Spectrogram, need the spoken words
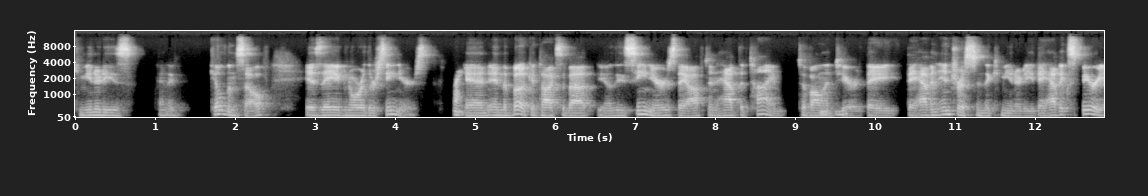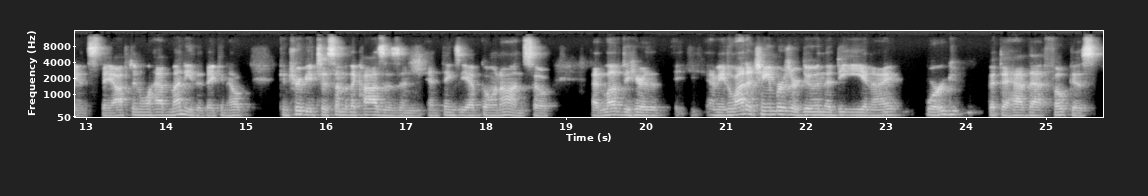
communities kind of kill themselves is they ignore their seniors. Right. And in the book, it talks about you know these seniors. They often have the time to volunteer. Mm-hmm. They they have an interest in the community. They have experience. They often will have money that they can help contribute to some of the causes and and things that you have going on. So I'd love to hear that. I mean, a lot of chambers are doing the DE and I work, mm-hmm. but to have that focus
